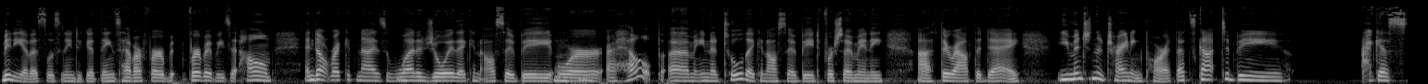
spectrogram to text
many of us listening to good things, have our fur, fur babies at home and don't recognize what a joy they can also be, mm-hmm. or a help. I mean, a tool they can also be for so many uh, throughout the day. You mentioned the training part. That's got to be I guess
